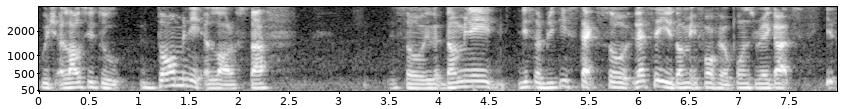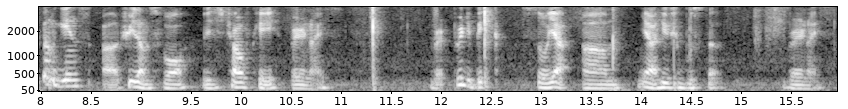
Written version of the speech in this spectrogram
which allows you to dominate a lot of stuff so you dominate this ability stack. So let's say you dominate four of your opponent's rear guards, he's gonna gain uh three times four, which is 12k. Very nice. Very pretty big. So yeah, um yeah, huge booster. Very nice.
